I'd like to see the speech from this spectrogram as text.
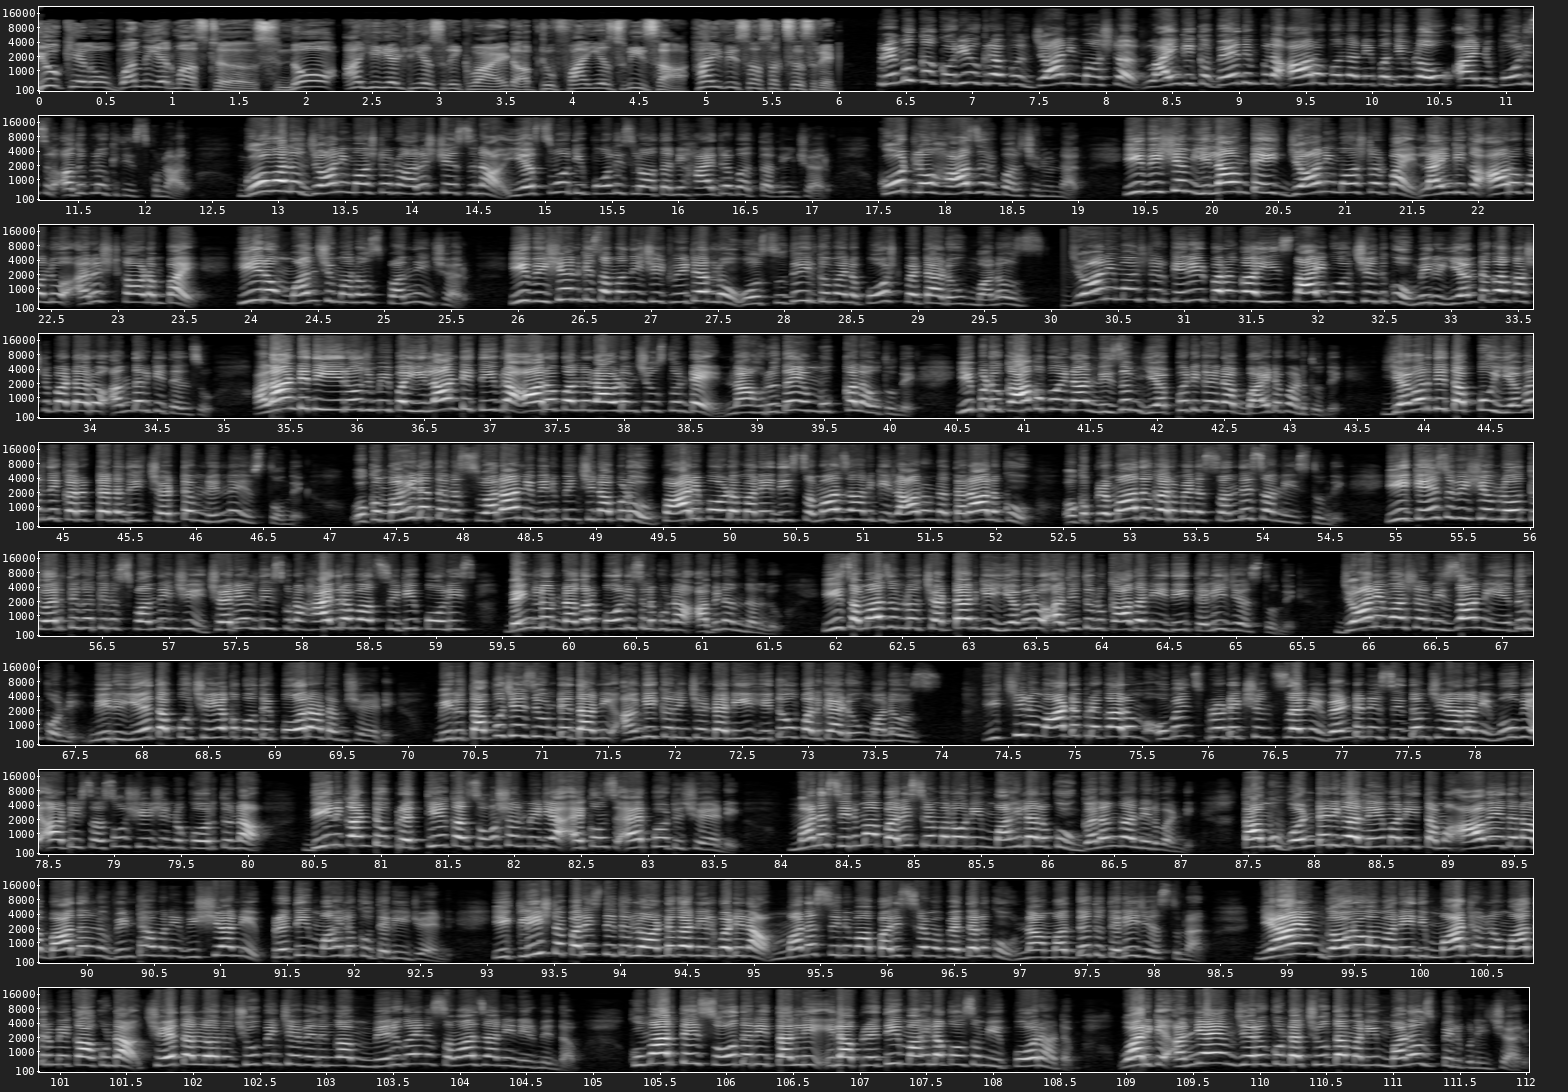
యూకేలో one year masters no E IELTS required up to 5 years visa. High visa success rate. ప్రముఖ choreographer Jani master లైంగిక వేధింపుల ఆరోపణల నేపథ్యంలో ఆయన్ను పోలీసులు అదుపులోకి తీసుకున్నారు. గోవాలో జానీ మాస్టర్ను అరెస్ట్ చేసిన ఎస్ఓటి పోలీసులు అతన్ని హైదరాబాద్ తరలించారు. కోర్టులో హాజరుపరచనున్నారు. ఈ విషయం ఇలా ఉంటే జానీ మాస్టర్ పై లైంగిక ఆరోపణలు అరెస్ట్ కావడంపై హీరో మంచు మనోజ్ స్పందించారు. ఈ విషయానికి సంబంధించి ట్విట్టర్లో ఓ సుదీర్ఘమైన పోస్ట్ పెట్టాడు మనోజ్. జానీ మాస్టర్ కెరీర్ పరంగా ఈ స్థాయికి వచ్చేందుకు మీరు ఎంతగా కష్టపడ్డారో అందరికీ తెలుసు. అలాంటిది ఈ రోజు మీపై ఇలాంటి తీవ్ర ఆరోపణలు రావడం చూస్తుంటే నా హృదయం ముక్కలవుతుంది. ఇప్పుడు కాకపోయినా నిజం ఎప్పటికైనా బయటపడుతుంది. ఎవరిది తప్పు ఎవరిది కరెక్ట్ అన్నది చట్టం నిర్ణయిస్తుంది. ఒక మహిళ తన స్వరాన్ని వినిపించినప్పుడు పారిపోవడం అనేది సమాజానికి రానున్న తరాలకు ఒక ప్రమాదకరమైన సందేశాన్ని ఇస్తుంది. ఈ కేసు విషయంలో త్వరితగతిన స్పందించి చర్యలు తీసుకున్న హైదరాబాద్ సిటీ పోలీస్ బెంగళూరు నగర పోలీసులకు నా అభినందనలు. ఈ సమాజంలో చట్టానికి ఎవరు అతిథులు కాదని ఇది తెలియజేస్తుంది. జానీ మాస్టర్ నిజాన్ని ఎదుర్కోండి. మీరు ఏ తప్పు చేయకపోతే పోరాటం చేయండి. మీరు తప్పు చేసి ఉంటే దాన్ని అంగీకరించండి అని హితవు పలికాడు మనోజ్. ఇచ్చిన మాట ప్రకారం ఉమెన్స్ ప్రొటెక్షన్ సెల్ని వెంటనే సిద్ధం చేయాలని మూవీ ఆర్టిస్ట్ అసోసియేషన్ను కోరుతున్నా దీనికంటూ ప్రత్యేక సోషల్ మీడియా అకౌంట్స్ ఏర్పాటు చేయండి. మన సినిమా పరిశ్రమలోని మహిళలకు గలంగా నిలవండి. తాము ఒంటరిగా లేమని తమ ఆవేదన బాధలను వింటామనే విషయాన్ని ప్రతి మహిళకు తెలియజేయండి. ఈ క్లిష్ట పరిస్థితుల్లో అండగా నిలబడిన మన సినిమా పరిశ్రమ పెద్దలకు నా మద్దతు తెలియజేస్తున్నాను. న్యాయం గౌరవం అనేది మాటల్లో మాత్రమే కాకుండా చేతల్లోనూ చూపించే విధంగా మెరుగైన సమాజాన్ని నిర్మిద్దాం. కుమార్తె సోదరి తల్లి ఇలా ప్రతి మహిళ కోసం ఈ పోరాటం. వారికి అన్యాయం జరగకుండా చూద్దామని మనోజ్ పిలుపునిచ్చారు.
